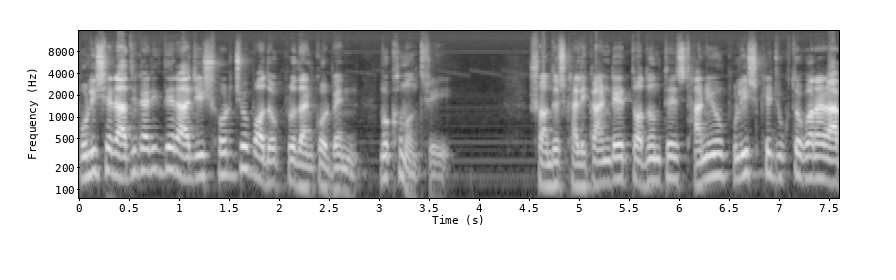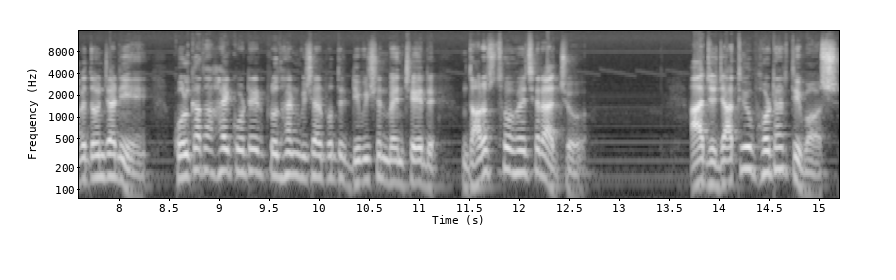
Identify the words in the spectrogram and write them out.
পুলিশের আধিকারিকদের আজই শৌর্য পদক প্রদান করবেন মুখ্যমন্ত্রী। সন্দেশখালী কাণ্ডের তদন্তে স্থানীয় পুলিশকে যুক্ত করার আবেদন জানিয়ে কলকাতা হাইকোর্টের প্রধান বিচারপতির ডিভিশন বেঞ্চের দ্বারস্থ হয়েছে রাজ্য। আজ জাতীয় ভোটার দিবস।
